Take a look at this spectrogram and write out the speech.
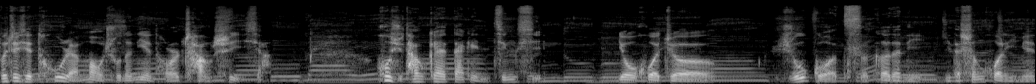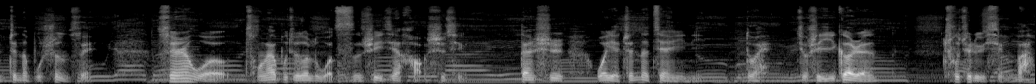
为这些突然冒出的念头而尝试一下。或许它会带带给你惊喜，又或者，如果此刻的你，你的生活里面真的不顺遂，虽然我从来不觉得裸辞是一件好事情。但是，我也真的建议你，对，就是一个人出去旅行吧，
